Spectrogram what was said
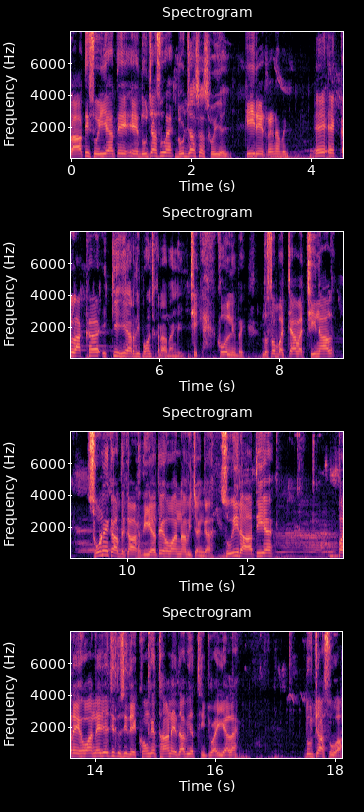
ਰਾਤ ਹੀ ਸੂਈ ਹੈ ਤੇ ਇਹ ਦੂਜਾ ਸੂਆ ਹੈ? ਦੂਜਾ ਸੂਆ ਸੂਈ ਹੈ ਜੀ। ਕੀ ਰੇਟ ਰਹਿਣਾ ਬਾਈ? ਇਹ 1 ਲੱਖ 21 ਹਜ਼ਾਰ ਦੀ ਪਹੁੰਚ ਕਰਾ ਦਾਂਗੇ ਠੀਕ ਹੈ ਖੋਲ ਨਹੀਂ ਬਈ। ਦੋਸਤੋ ਬੱਚਾ ਵੱਛੀ ਨਾਲ ਸੋਹਣੇ ਕੱਦ ਕਾਠ ਦੀ ਹੈ ਤੇ ਹਵਾਨਾ ਵੀ ਚੰਗਾ। ਸੂਈ ਰਾਤ ਹੀ ਹੈ ਭਰੇ ਹਵਾਨੇ ਜੇ ਜੀ ਤੁਸੀਂ ਦੇਖੋਗੇ ਥਾਣ ਇਹਦਾ ਵੀ ਹੱਥੀਂ ਚਵਾਈ ਵਾਲਾ ਦੂਜਾ ਸੂਆ।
